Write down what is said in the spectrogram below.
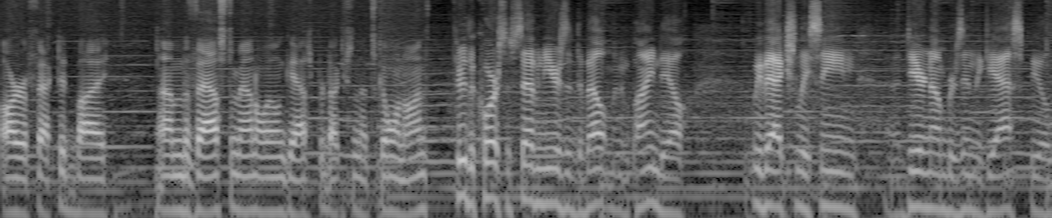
are affected by um, the vast amount of oil and gas production that's going on. Through the course of seven years of development in Pinedale, we've actually seen uh, deer numbers in the gas field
